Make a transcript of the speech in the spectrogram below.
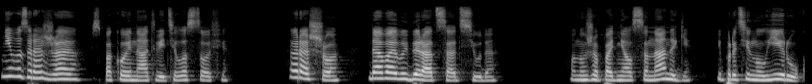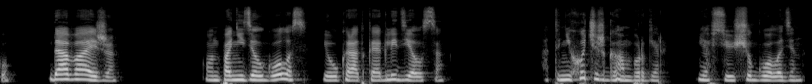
«Не возражаю», – спокойно ответила Софи. «Хорошо, давай выбираться отсюда». Он уже поднялся на ноги и протянул ей руку. «Давай же!» Он понизил голос и украдкой огляделся. «А ты не хочешь гамбургер? Я все еще голоден».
